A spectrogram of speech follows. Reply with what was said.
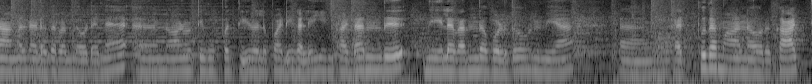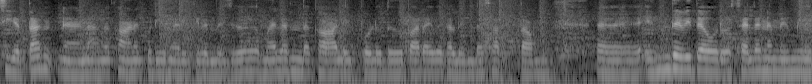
நாங்கள் நட திறந்த உடனே நானூற்றி முப்பத்தி ஏழு படிகளையும் கடந்து மேலே வந்த பொழுது உண்மையாக அற்புதமான ஒரு காட்சியைத்தான் நாங்கள் காணக்கூடிய மாதிரி இருந்துச்சு. மலர்ந்த காலை பொழுது பறவைகள் இந்த சத்தம் எந்தவித ஒரு சலனமுமே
